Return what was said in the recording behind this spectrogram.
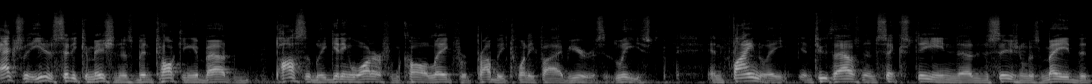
actually, Edith City Commission has been talking about possibly getting water from Kaw Lake for probably 25 years at least. And finally, in 2016, uh, the decision was made that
